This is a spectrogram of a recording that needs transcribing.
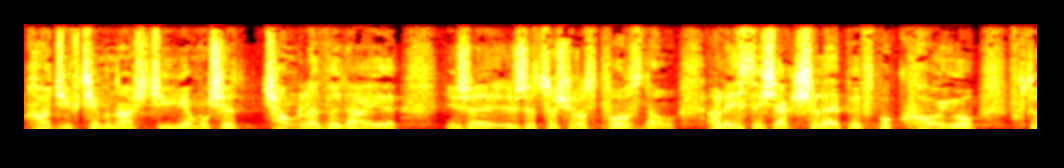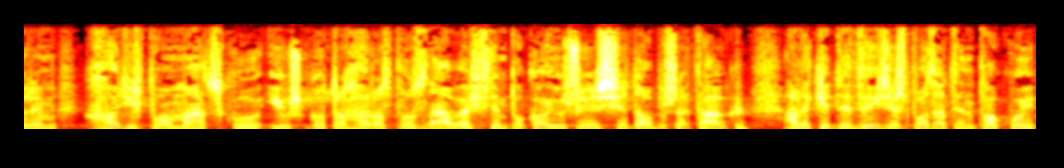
chodzi w ciemności, jemu się ciągle wydaje, że, że coś rozpoznał, ale jesteś jak ślepy w pokoju, w którym chodzisz po omacku i już go trochę rozpoznałeś. W tym pokoju czujesz się dobrze, tak? Ale kiedy wyjdziesz poza ten pokój,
